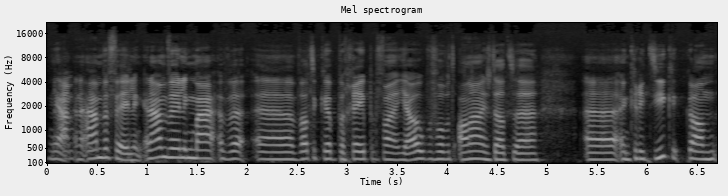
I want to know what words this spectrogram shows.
Ja, een aanbeveling. Een aanbeveling, maar eh, wat ik heb begrepen van jou, bijvoorbeeld Anna, is dat eh, eh, een kritiek kan,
